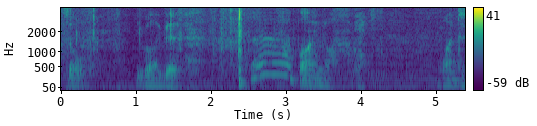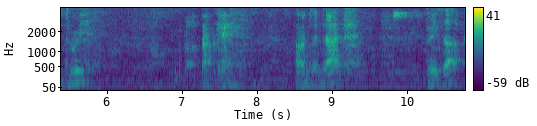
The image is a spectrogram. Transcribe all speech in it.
So you go like this. Ah, fine. Okay. One, two, three. Okay. Arms like that. Face up.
